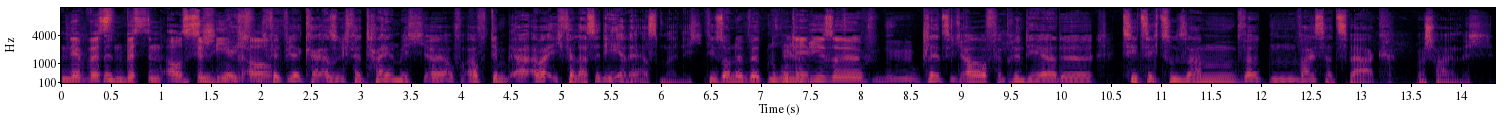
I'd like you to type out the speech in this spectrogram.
Du wirst ein bisschen ausgeschieden ich, auch. ich wieder, also ich verteile mich äh, auf, auf dem, äh, aber ich verlasse die Erde erstmal nicht. Die Sonne wird ein roter Nee. Riese, äh, bläht sich auf, verbrennt die Erde, zieht sich zusammen, wird ein weißer Zwerg, wahrscheinlich.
